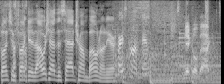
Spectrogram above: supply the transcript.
bunch of fucking. I wish I had the sad trombone on here. First concert. Nickelback.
